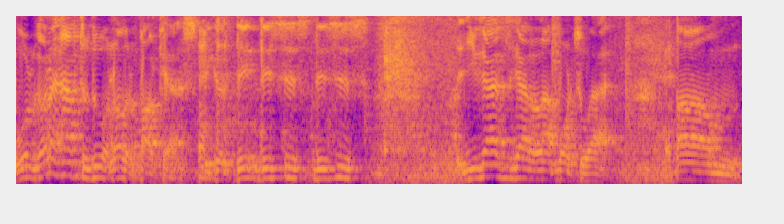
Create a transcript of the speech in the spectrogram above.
We're gonna have to do another podcast because thi- this is this is you guys got a lot more to add, um,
